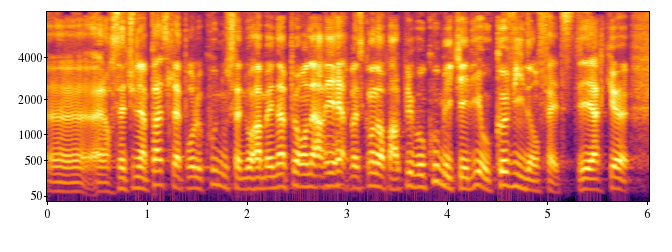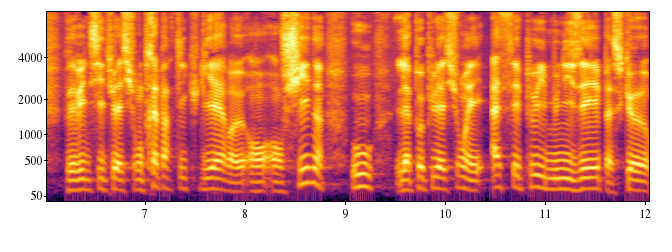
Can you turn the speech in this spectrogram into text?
Euh, alors c'est une impasse, là pour le coup, nous, ça nous ramène un peu en arrière, parce qu'on n'en parle plus beaucoup, mais qui est liée au Covid en fait. C'est-à-dire que vous avez une situation très particulière euh, en, Chine, où la population est assez peu immunisée, parce que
